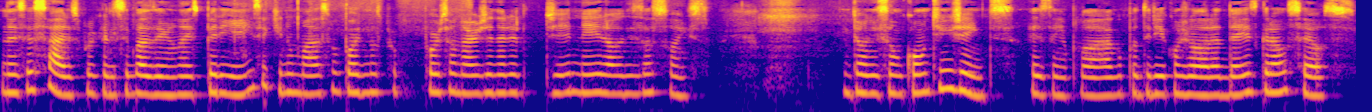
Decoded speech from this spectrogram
necessários, porque eles se baseiam na experiência que, no máximo, pode nos proporcionar generalizações. Então, eles são contingentes. Exemplo, a água poderia congelar a 10 graus Celsius.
